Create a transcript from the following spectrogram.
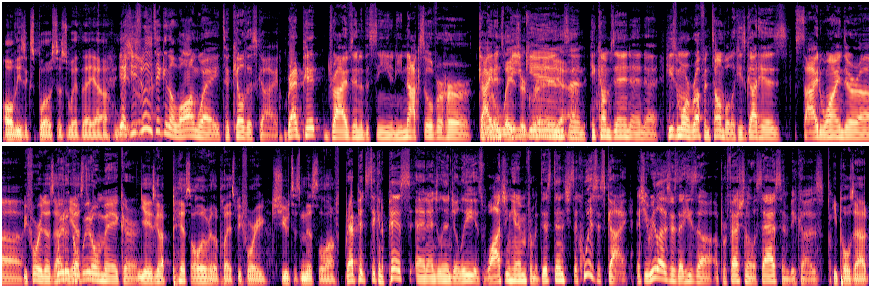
all these explosives with a. Uh, Yeah, she's really array. Taking the long way to kill this guy. Brad Pitt drives into the scene and he knocks over her guidance laser beacons, grid, yeah. and he comes in and uh, he's more rough and tumble. Like he's got his sidewinder. Uh, Before he does that, Widow, he the Widowmaker. Yeah, he's got to piss all over the place before he shoots his missile off. Brad Pitt's taking a piss, and Angelina Jolie is watching him from a distance. She's like, "Who is this guy?" And she realizes that he's a, a professional assassin because He pulls out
